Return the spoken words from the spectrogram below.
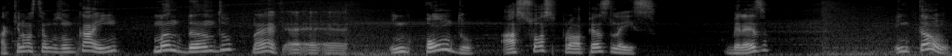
Aqui nós temos um Caim mandando, né, é, é, é, impondo as suas próprias leis. Beleza? Então,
